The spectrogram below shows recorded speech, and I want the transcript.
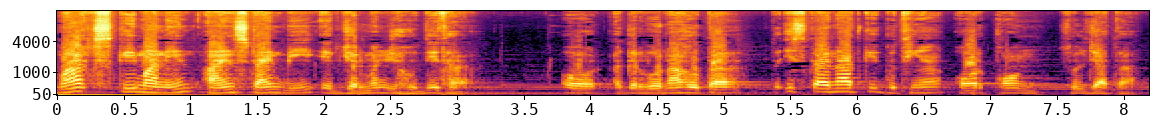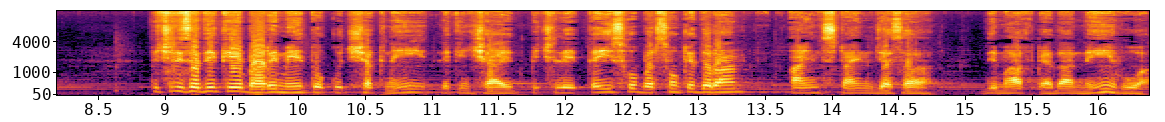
مارکس کی مانند آئنسٹائن بھی ایک جرمن یہودی تھا اور اگر وہ نہ ہوتا تو اس کائنات کی گتھیاں اور کون سلجھاتا پچھلی صدی کے بارے میں تو کچھ شک نہیں، لیکن شاید پچھلے کئی سو برسوں کے دوران آئنسٹائن جیسا دماغ پیدا نہیں ہوا،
